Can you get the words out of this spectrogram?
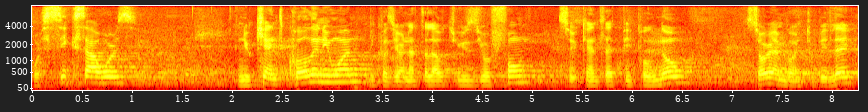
for six hours. And you can't call anyone because you're not allowed to use your phone, so you can't let people know. Sorry, I'm going to be late.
